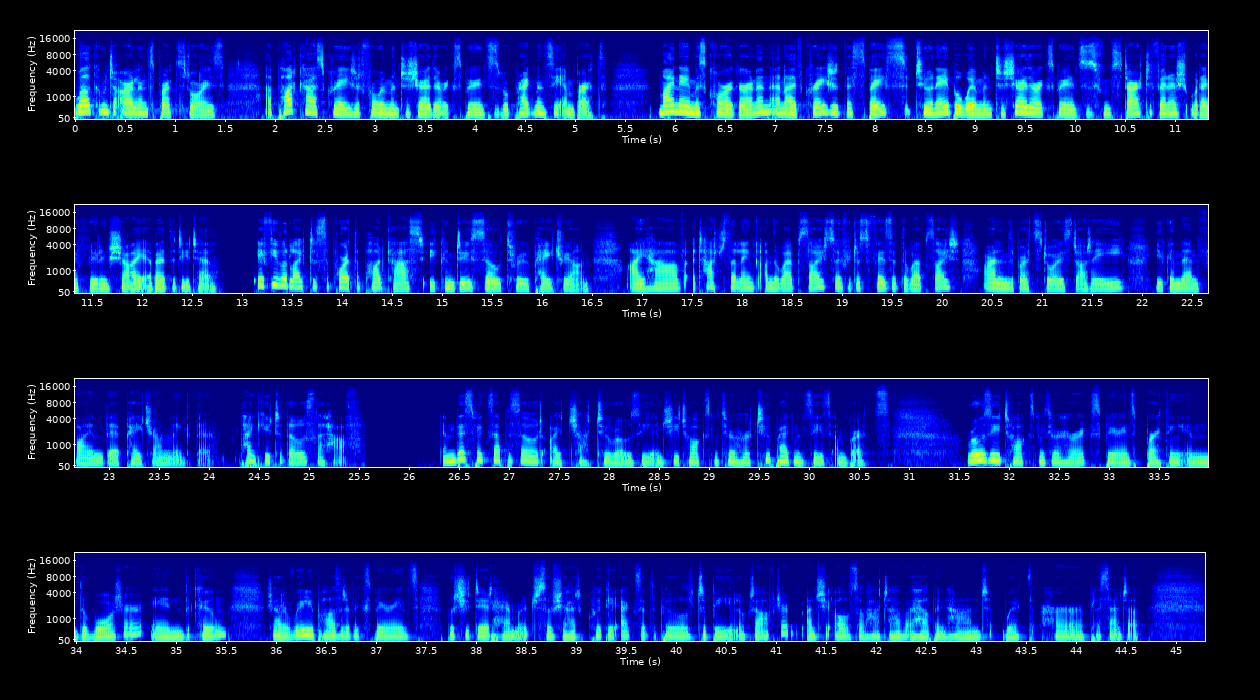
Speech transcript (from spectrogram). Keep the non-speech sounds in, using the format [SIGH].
Welcome to Ireland's Birth Stories, a podcast created for women to share their experiences with pregnancy and birth. My name is Cora Gernan, and I've created this space to enable women to share their experiences from start to finish without feeling shy about the detail. If you would like to support the podcast, you can do so through Patreon. I have attached the link on the website, so if you just visit the website, irelandsbirthstories.ie, you can then find the Patreon link there. Thank you to those that have. In this week's episode, I chat to Rosie and she talks me through her two pregnancies and births. Rosie talks me through her experience birthing in the water in the Coombe. She had a really positive experience, but she did hemorrhage, so she had to quickly exit the pool to be looked after, and she also had to have a helping hand with her placenta.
